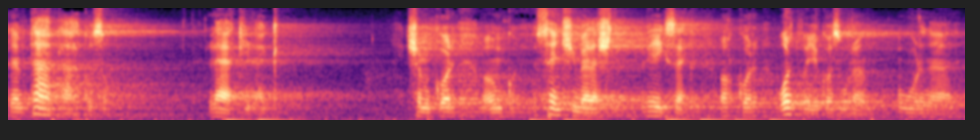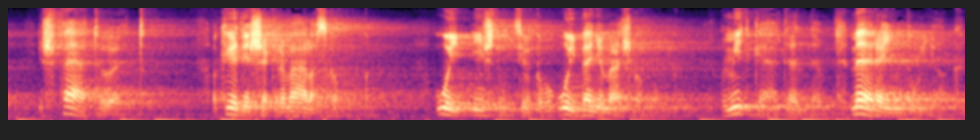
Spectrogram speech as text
hanem táplálkozom lelkileg. És amikor, amikor a szentségimádásst végzek, akkor ott vagyok az Uram, Úrnál, és feltölt. A kérdésekre választ kapok. Új instrukciót kapok, új benyomást kapok. Hogy mit kell tennem, merre induljak,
